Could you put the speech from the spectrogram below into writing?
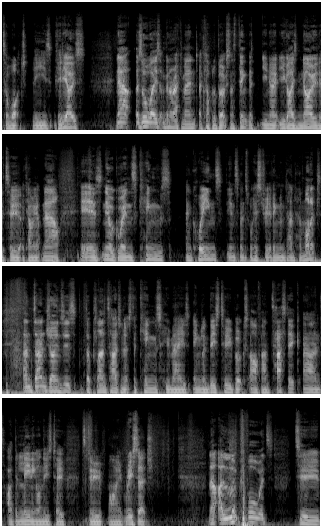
to watch these videos. Now, as always, I'm going to recommend a couple of books, and I think that you know you guys know the two that are coming up now. It is Neil Gwynn's Kings and Queens, The Indispensable History of England and Her Monarchs, and Dan Jones's The Plantagenets, The Kings Who Made England. These two books are fantastic, and I've been leaning on these two to do my research. Now, I look forward to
